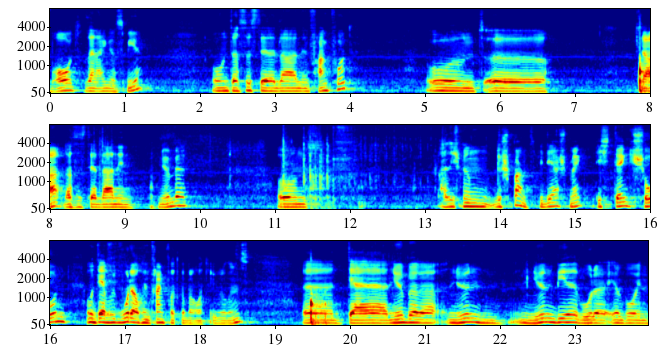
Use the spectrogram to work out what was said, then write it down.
braut sein eigenes Bier. Und das ist der Laden in Frankfurt. Und äh, klar, das ist der Laden in Nürnberg. Und also ich bin gespannt, wie der schmeckt. Ich denke schon, und der wurde auch in Frankfurt gebraut übrigens. Äh, der Nürnberger Nürn, Nürnbier wurde irgendwo in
